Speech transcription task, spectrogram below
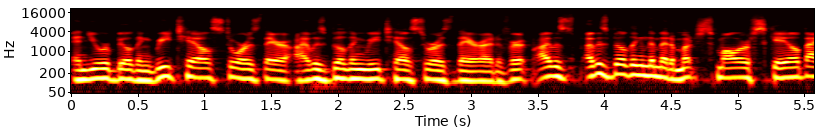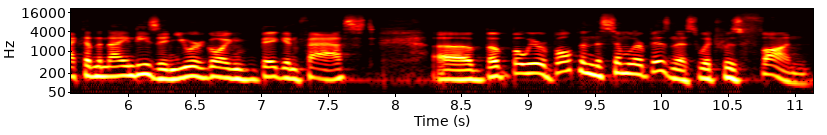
and you were building retail stores there. I was building retail stores there at a very, I was I was building them at a much smaller scale back in the 90s and you were going big and fast. Uh, but but we were both in the similar business, which was fun.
